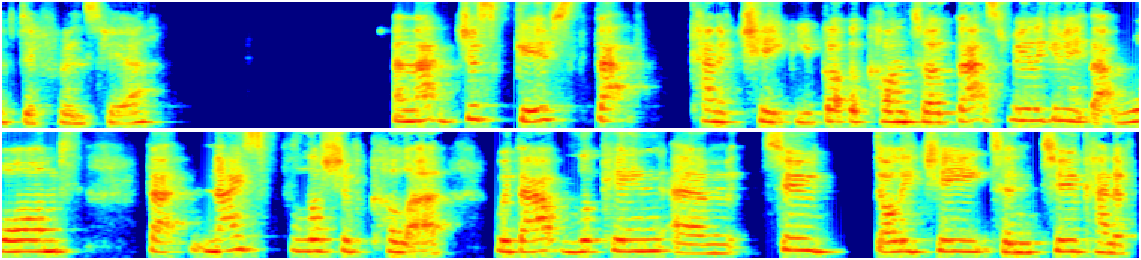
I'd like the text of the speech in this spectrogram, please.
of difference here. and that just gives that kind of cheek. You've got the contour, that's really giving it that warmth, that nice flush of colour without looking um, too dolly cheeked and too kind of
